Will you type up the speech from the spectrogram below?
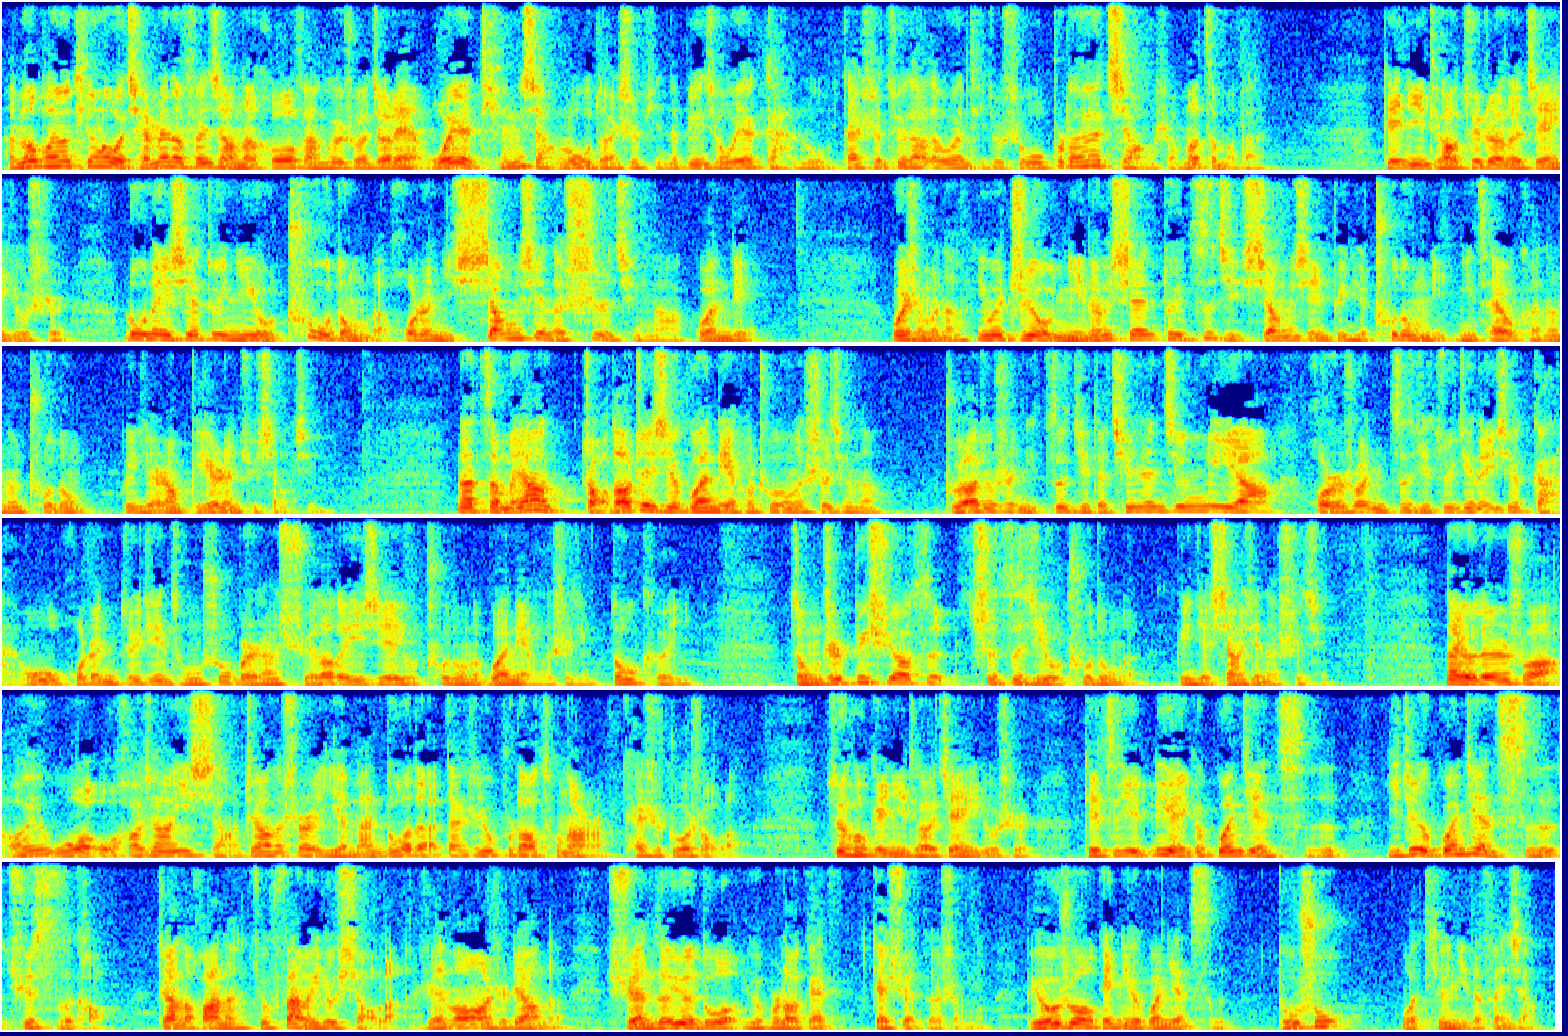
很多朋友听了我前面的分享呢，和我反馈说，教练，我也挺想录短视频的，并且我也敢录，但是最大的问题就是我不知道要讲什么，怎么办？给你一条最重要的建议，就是录那些对你有触动的或者你相信的事情啊、观点。为什么呢？因为只有你能先对自己相信，并且触动你，你才有可能能触动，并且让别人去相信。那怎么样找到这些观点和触动的事情呢？主要就是你自己的亲身经历啊，或者说你自己最近的一些感悟，或者你最近从书本上学到的一些有触动的观点和事情都可以。总之，必须要是是自己有触动的，并且相信的事情。那有的人说啊，哎，我我好像一想这样的事儿也蛮多的，但是又不知道从哪儿开始着手了。最后给你一条建议，就是给自己列一个关键词，以这个关键词去思考。这样的话呢，就范围就小了。人往往是这样的，选择越多，越不知道该该选择什么。比如说，我给你个关键词，读书，我听你的分享。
